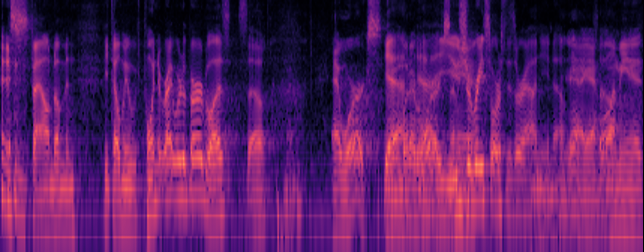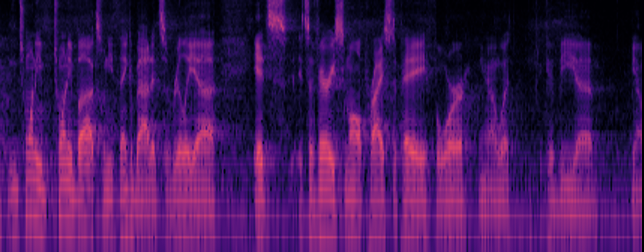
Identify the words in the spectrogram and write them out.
and found him, and he told me we pointed right where the bird was. So It works. I mean, yeah, whatever yeah, works. You I use mean, your resources around you, you know. Yeah, yeah. So- Well, I mean, it, 20, 20 bucks when you think about it, it's a really, uh, it's it's a very small price to pay for you know what it could be, uh, you know,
